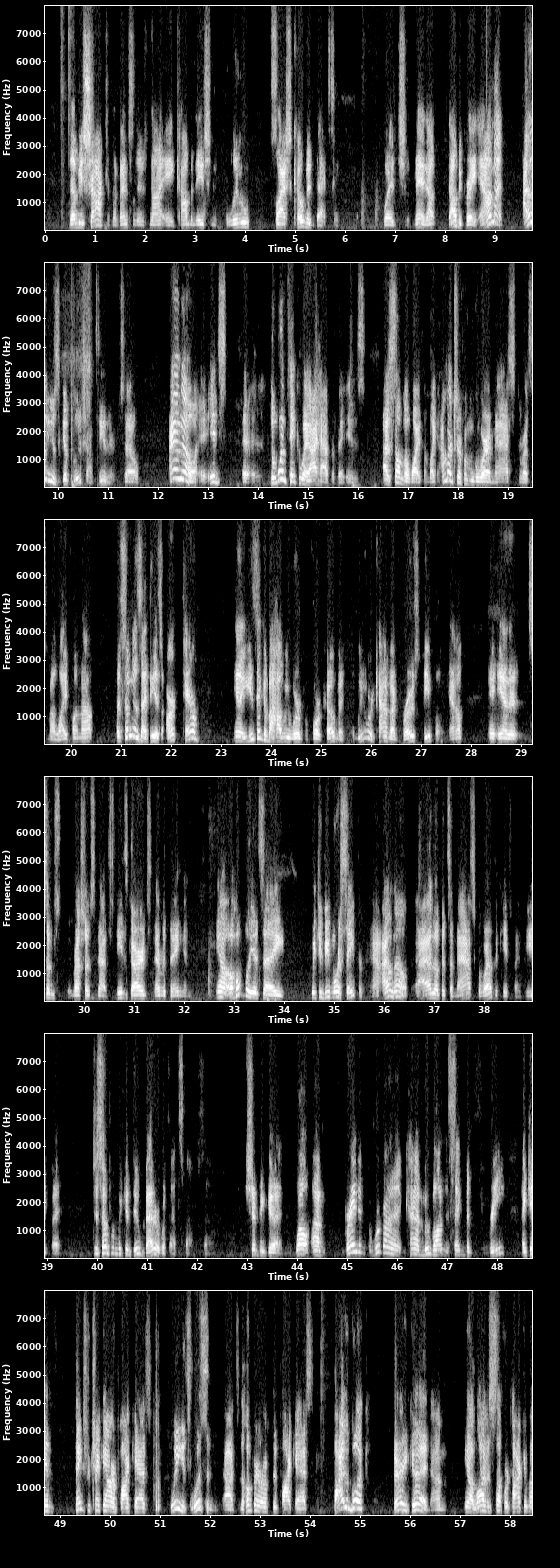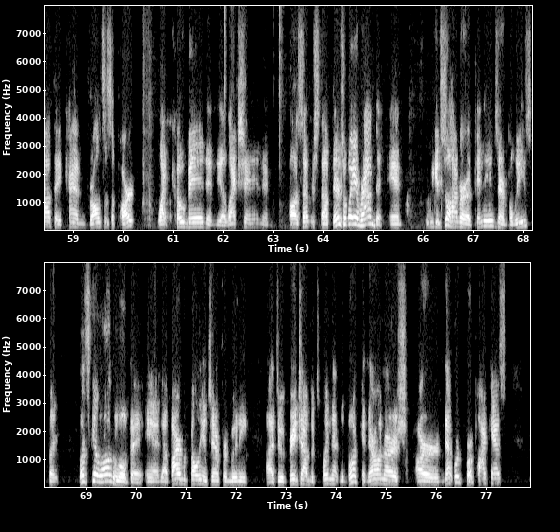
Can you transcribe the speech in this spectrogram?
they'll be shocked if eventually there's not a combination flu slash COVID vaccine. Which man, that that'll be great. And I'm not. I don't use good flu shots either. So I don't know. It's uh, the one takeaway I have of it is I telling my wife, I'm like, I'm not sure if I'm going to wear a mask the rest of my life when I'm out. But some of those ideas aren't terrible. You know, you think about how we were before COVID. We were kind of a gross people. You know, you know, some restaurants that have sneeze guards and everything, and you know, hopefully it's a we can be more safer. I don't know. I don't know if it's a mask or whatever the case might be, but just hoping we can do better with that stuff. So should be good. Well, um, Brandon, we're going to kind of move on to segment three. Again, thanks for checking out our podcast. Please listen uh, to the Hope Interrupted podcast. Buy the book. Very good. Um, you know, a lot of the stuff we're talking about that kind of draws us apart, like COVID and the election and all this other stuff, there's a way around it. And we can still have our opinions and our beliefs, but let's get along a little bit. And uh, Byron McCauley and Jennifer Mooney uh, do a great job of explaining that in the book, and they're on our our network for a podcast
